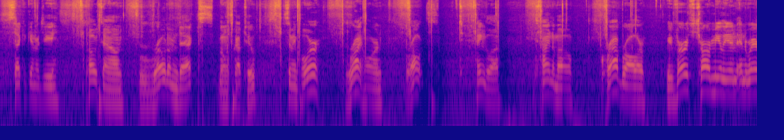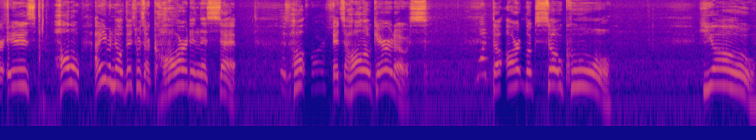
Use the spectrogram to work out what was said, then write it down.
Psychic Energy, Po Town, Rotom Dex, bonus grab two, Simipour, Rhyhorn, Ralts, Tangela, Tynamo, Crabrawler, Reverse Charmeleon, and rare is Hollow. I didn't even know this was a card in this set. It Hol- it's a Hollow Gyarados. The art looks so cool. Yo.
